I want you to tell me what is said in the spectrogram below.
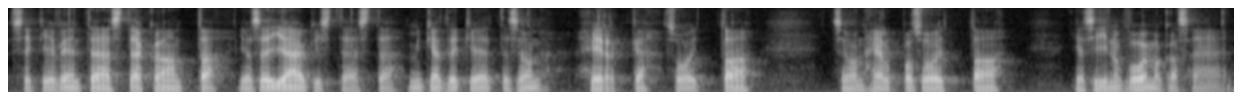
se keventää sitä kantta ja se jäykistää sitä, mikä tekee, että se on herkkä soittaa, se on helppo soittaa ja siinä on voimakas ääni.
